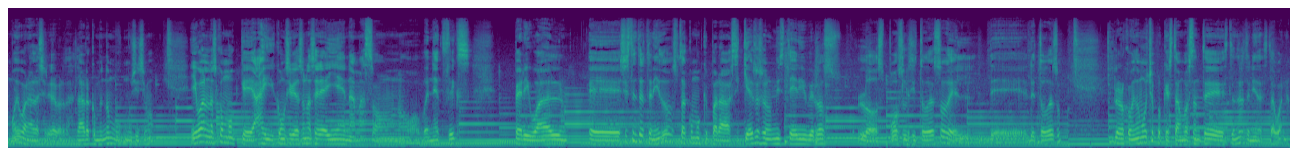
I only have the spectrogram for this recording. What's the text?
Muy buena la serie, de verdad. La recomiendo muchísimo. Igual no es como que, ay, como si vieras una serie ahí en Amazon o en Netflix. Pero igual, eh, sí está entretenido. Está como que para, si quieres resolver un misterio y verlos los puzzles y todo eso, del, de, de, todo eso. Lo recomiendo mucho porque está bastante está entretenida, está buena.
